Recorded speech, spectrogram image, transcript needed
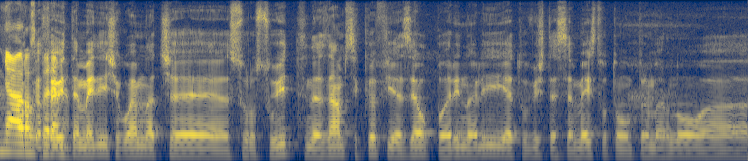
Няма да кафевите медии ще го емнат, че Суросуит, не знам си къв и е взел пари, нали, и ето вижте семейството му, примерно, а,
